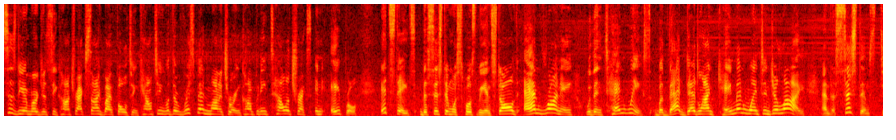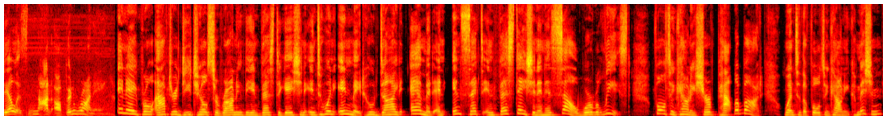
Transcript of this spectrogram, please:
This is the emergency contract signed by Fulton County with the wristband monitoring company Talitrix in April. It states the system was supposed to be installed and running within 10 weeks, but that deadline came and went in July, and the system still is not up and running. In April, after details surrounding the investigation into an inmate who died amid an insect infestation in his cell were released, Fulton County Sheriff Pat Labat went to the Fulton County Commission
